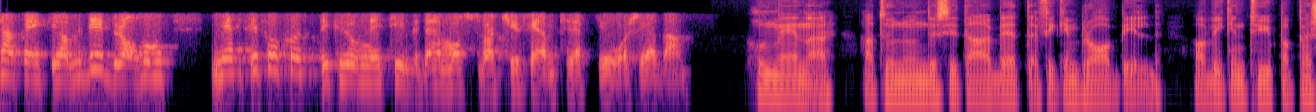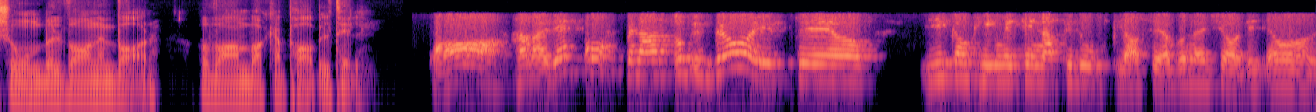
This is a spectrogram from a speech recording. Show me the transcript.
jag tänkte, ja men det är bra, hon Mette får 70 kronor i timmen, det här måste vara 25-30 år sedan. Hon menar att hon under sitt arbete fick en bra bild av vilken typ av person bulvanen var och vad han var kapabel till. Ja, han var rätt kort men han såg bra ut eh, och gick omkring med sina pilotglasögon och körde. Och,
